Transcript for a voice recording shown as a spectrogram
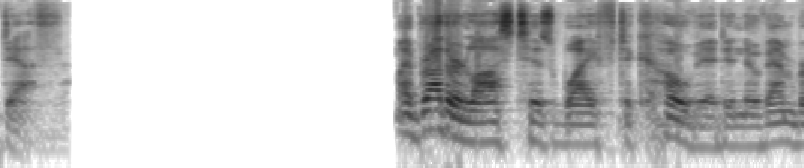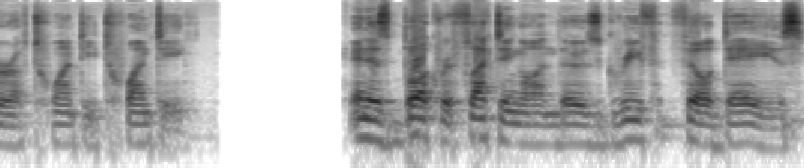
death. My brother lost his wife to COVID in November of 2020. In his book, reflecting on those grief filled days,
